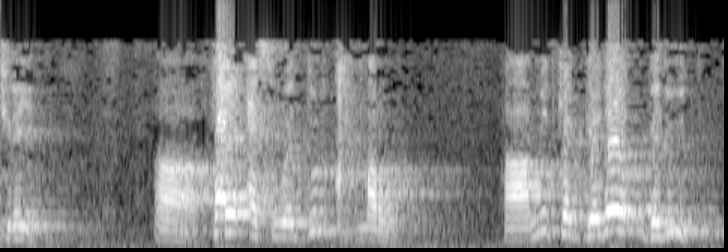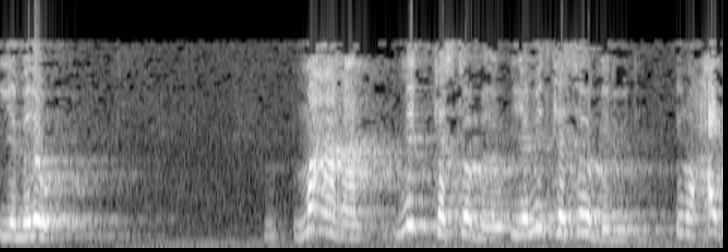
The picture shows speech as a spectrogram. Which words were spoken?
jiray. Falswadu laxmaru midka gado gaduud iyo madow. Ma ahan mid kastoo madow iyo mid kastoo gaduud. Inuu xayd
